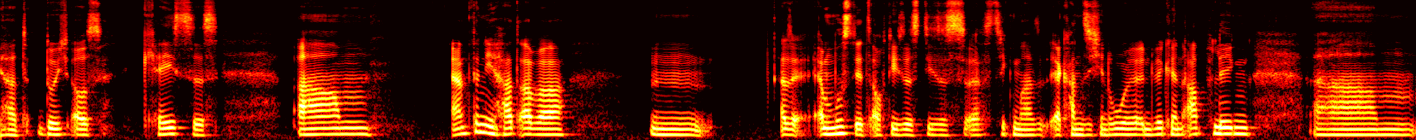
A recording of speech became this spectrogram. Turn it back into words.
hat durchaus Cases. Ähm, Anthony hat aber also er musste jetzt auch dieses, dieses äh, Stigma, er kann sich in Ruhe entwickeln, ablegen. Ähm,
